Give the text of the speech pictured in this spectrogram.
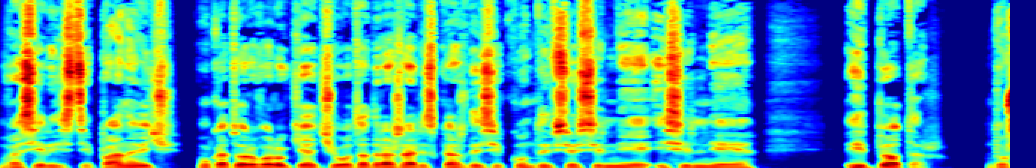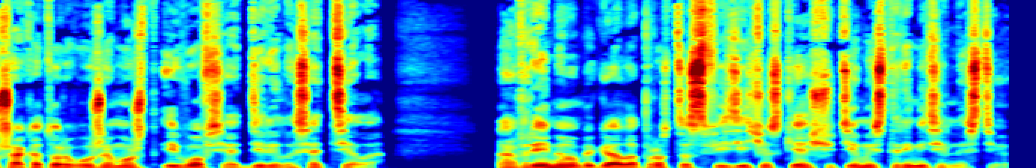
Василий Степанович, у которого руки от чего-то дрожали с каждой секундой все сильнее и сильнее, и Петр, душа которого уже, может, и вовсе отделилась от тела. А время убегало просто с физически ощутимой стремительностью.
